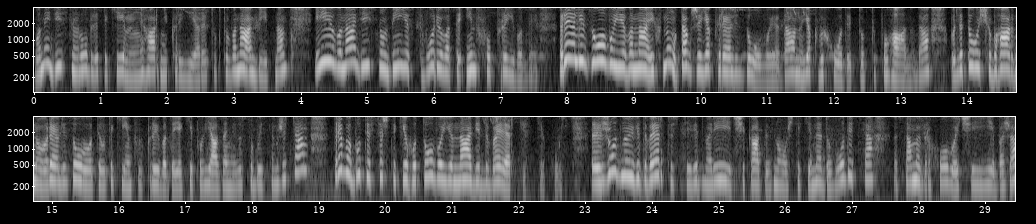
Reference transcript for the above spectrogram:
Вони дійсно роблять такі гарні кар'єри. Тобто вона амбітна і вона дійсно вміє створювати інфоприводи. Реалізовує вона їх, ну так же, як реалізовує, да, ну як виходить, тобто погано. Да. Бо для того, щоб гарно реалізовувати такі інфоприводи, які пов'язані з особистим життям, треба бути все ж таки готовою на відвертість якусь. Е, Жодної відвертості від Марії чекати знову ж таки не доводиться, саме враховуючи її бажання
